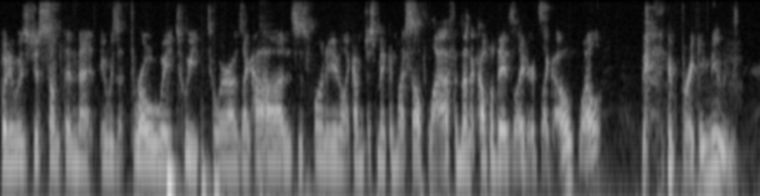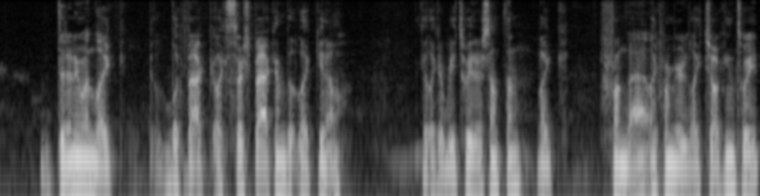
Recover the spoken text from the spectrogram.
but it was just something that it was a throwaway tweet to where I was like, haha, this is funny. Like I'm just making myself laugh. And then a couple days later, it's like, oh, well, breaking news. Did anyone like look back, like search back and like, you know, get like a retweet or something like from that, like from your like joking tweet?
